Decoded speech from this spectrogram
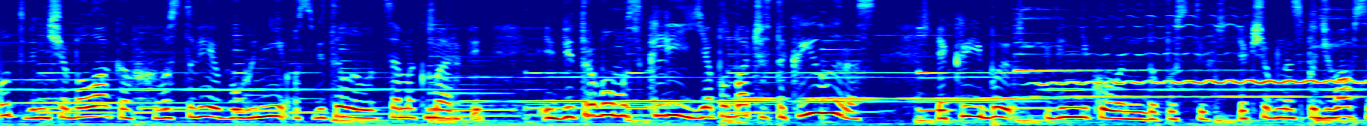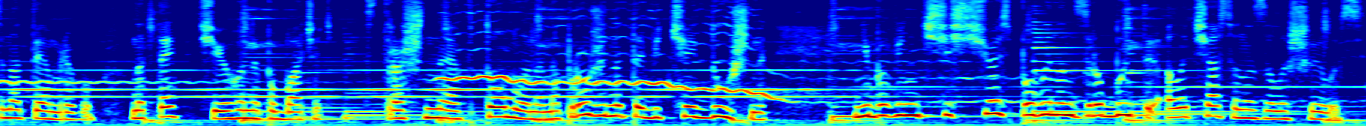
Тут він ще балакав, хвостові вогні освітили лице Макмерфі, і в вітровому склі я побачив такий вираз, який би він ніколи не допустив, якщо б не сподівався на темряву, на те, що його не побачать. Страшне, втомлене, напружене та відчайдушне, ніби він ще щось повинен зробити, але часу не залишилось.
